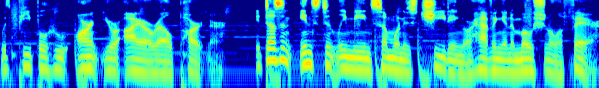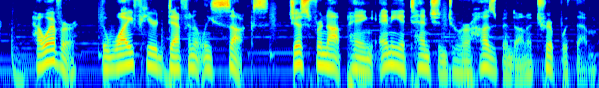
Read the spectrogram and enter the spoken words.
with people who aren't your IRL partner. It doesn't instantly mean someone is cheating or having an emotional affair. However, the wife here definitely sucks, just for not paying any attention to her husband on a trip with them.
